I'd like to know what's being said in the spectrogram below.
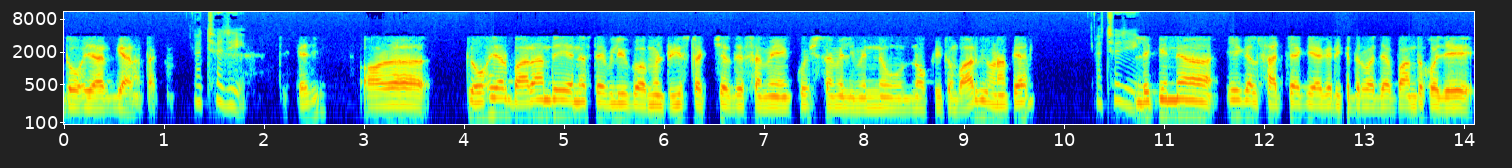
2011 ਤੱਕ। ਅੱਛਾ ਜੀ। ਠੀਕ ਹੈ ਜੀ। ਔਰ 2012 ਦੇ ਐਨਐਸਡਬਲਯੂ ਗਵਰਨਮੈਂਟ ਰੀਸਟ੍ਰਕਚਰ ਦੇ ਸਮੇਂ ਕੁਝ ਸਮੇਂ ਲਈ ਮੈਨੂੰ ਨੌਕਰੀ ਤੋਂ ਬਾਹਰ ਵੀ ਹੋਣਾ ਪਿਆ। ਅੱਛਾ ਜੀ। ਲੇਕਿਨ ਇਹ ਗੱਲ ਸੱਚ ਹੈ ਕਿ ਅਗਰ ਇੱਕ ਦਰਵਾਜ਼ਾ ਬੰਦ ਹੋ ਜੇ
